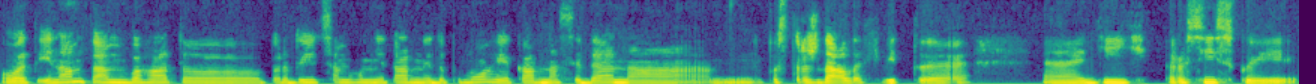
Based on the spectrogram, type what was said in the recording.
От і нам там багато передають саме гуманітарної допомоги, яка в нас іде на постраждалих від е, е дій російської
